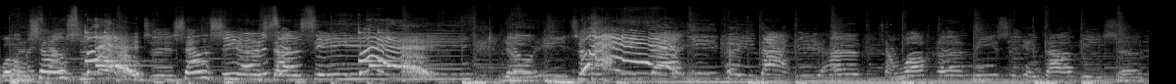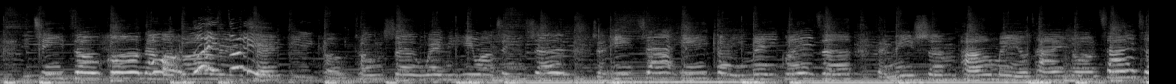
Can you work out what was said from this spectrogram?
我们相识，只相惜而相惜。对，有一种一加一可以大于二，像我和你是天造地设，一起走过那么多旅程，异口同声为你一往情深。这一加一可以没规则，在你身旁没有太多猜测，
